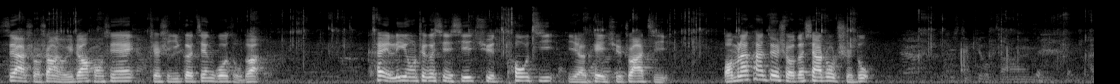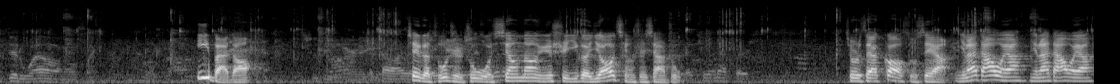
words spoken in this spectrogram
C 亚手上有一张红心 A，这是一个坚果阻断，可以利用这个信息去偷鸡，也可以去抓鸡。我们来看对手的下注尺度，一百刀，这个阻止注相当于是一个邀请式下注。就是在告诉 CR，，你来打我呀，你来打我呀。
